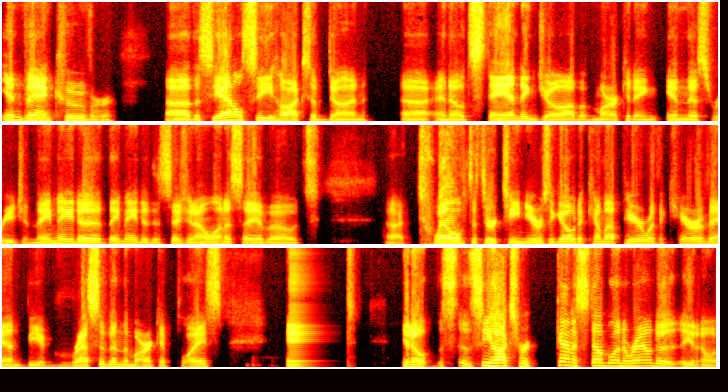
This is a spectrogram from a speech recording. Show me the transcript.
in Vancouver, uh, the Seattle Seahawks have done uh, an outstanding job of marketing in this region. They made a they made a decision. I want to say about uh, 12 to 13 years ago to come up here with a caravan, be aggressive in the marketplace, and you know the, the Seahawks were kind of stumbling around, uh, you know,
